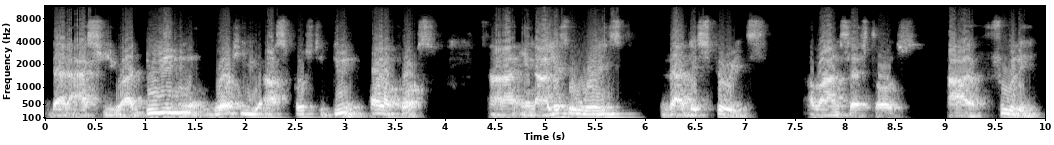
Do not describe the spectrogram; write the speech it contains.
that as you are doing what you are supposed to do, all of us, uh, in our little ways, that the spirits our ancestors are fully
